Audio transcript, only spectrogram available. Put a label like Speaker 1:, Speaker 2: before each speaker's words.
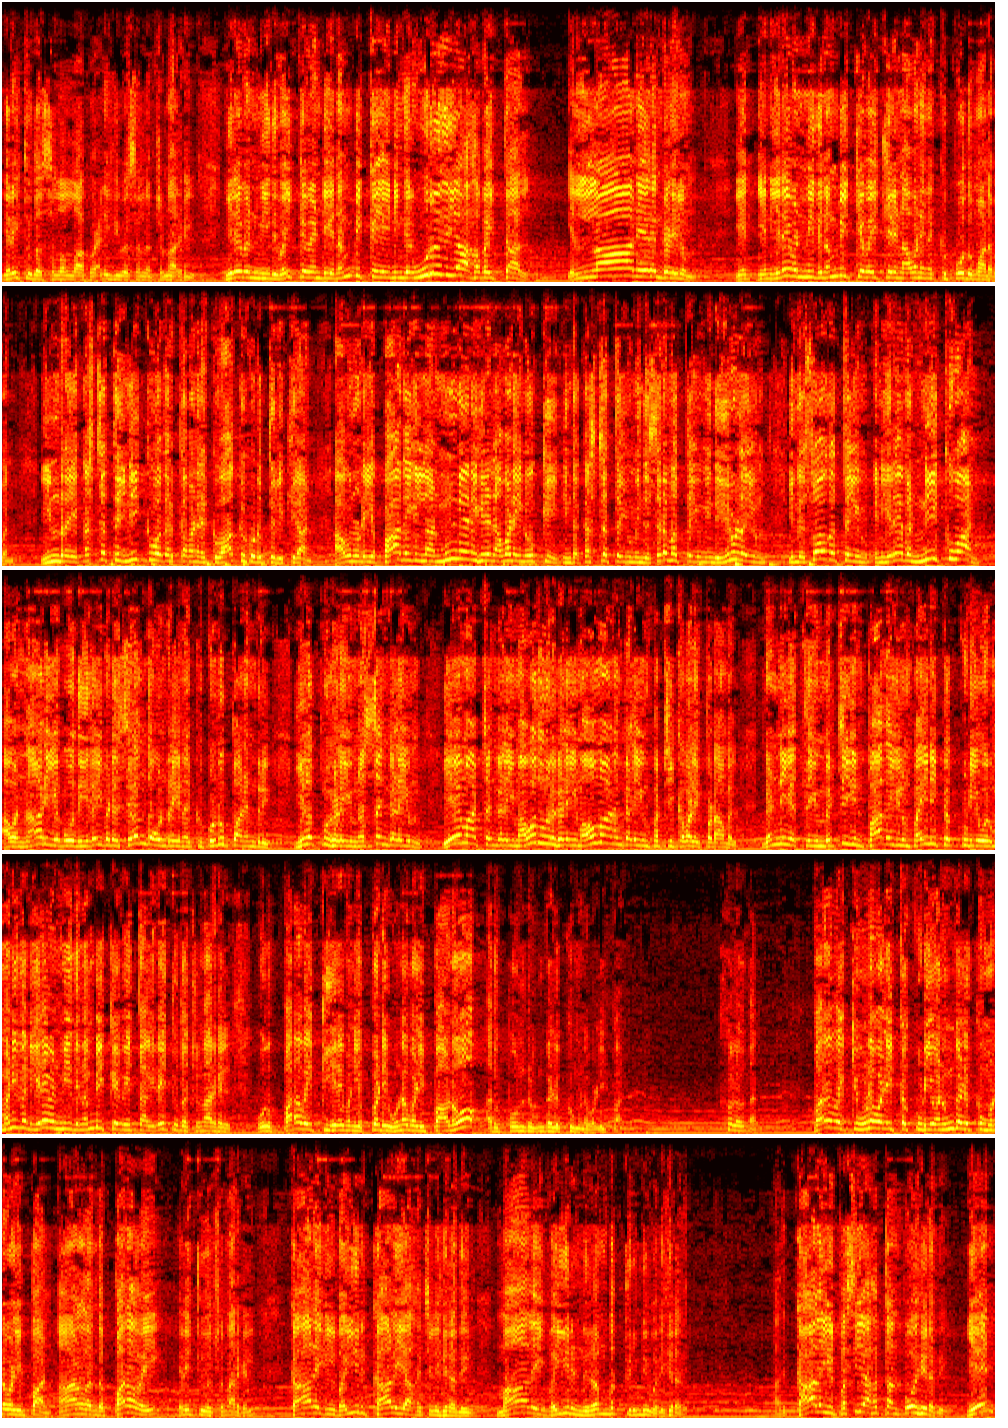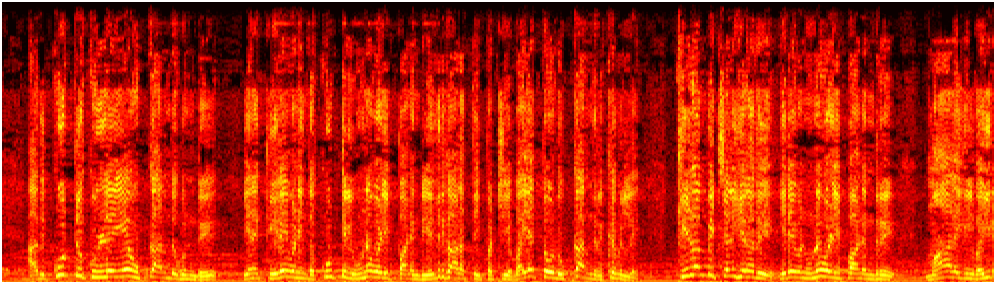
Speaker 1: இறைத்துதர் சொல்லல்லாஹு அழகி வசல்லம் சொன்னார்கள் இறைவன் மீது வைக்க வேண்டிய நம்பிக்கையை நீங்கள் உறுதியாக வைத்தால் எல்லா நேரங்களிலும் என் என் இறைவன் மீது நம்பிக்கை வைக்கிறேன் அவன் எனக்கு போதுமானவன். இன்றைய கஷ்டத்தை நீக்குவதற்கு அவன் எனக்கு வாக்கு கொடுத்திருக்கிறான். அவனுடைய பாதையில் நான் முன்னேறுகிறேன் அவனை நோக்கி இந்த கஷ்டத்தையும் இந்த சிரமத்தையும் இந்த இருளையும் இந்த சோகத்தையும் என் இறைவன் நீக்குவான். அவன் நாடிய போது இதைவிட சிறந்த ஒன்றை எனக்கு கொடுப்பான் என்று இழப்புகளையும் நஷ்டங்களையும் ஏமாற்றங்களையும் அவதூறுகளையும் அவமானங்களையும் பற்றி கவலைப்படாமல் கண்ணியத்தையும் வெற்றியின் பாதையிலும் பயணிக்கக்கூடிய ஒரு மனிதன் இறைவன் மீது நம்பிக்கை வைத்தால் இறைத்துத சொன்னார்கள் ஒரு பறவைக்கு இறைவன் எப்படி உணவளிப்பானோ அது போன்று உங்களுக்கும் உணவளிப்பான். அவ்வளவுதான் பறவைக்கு உணவளிக்கக்கூடியவன் உங்களுக்கும் உணவளிப்பான். ஆனால் அந்த பறவை இறைத்து சொன்னார்கள் காலையில் வயிறு காலியாக செல்கிறது. மாலை வயிறு நிரம்ப திரும்பி வருகிறது. அது காலையில் பசியாகத்தான் போகிறது. ஏன்? அது கூட்டுக்குள்ளேயே உட்கார்ந்து கொண்டு எனக்கு இறைவன் இந்த கூட்டில் உணவளிப்பான் என்று எதிர்காலத்தை பற்றிய பயத்தோடு உட்கார்ந்து இருக்கவில்லை கிளம்பி செல்கிறது இறைவன் உணவளிப்பான் என்று மாலையில் வயிறு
